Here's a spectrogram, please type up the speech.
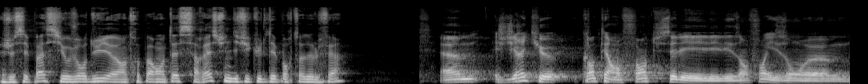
Je sais pas si aujourd'hui euh, entre parenthèses ça reste une difficulté pour toi de le faire. Euh, je dirais que quand tu es enfant, tu sais, les, les enfants, ils ont. Euh,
